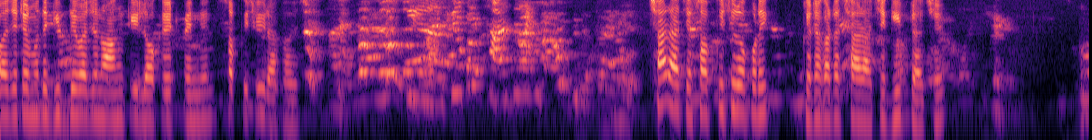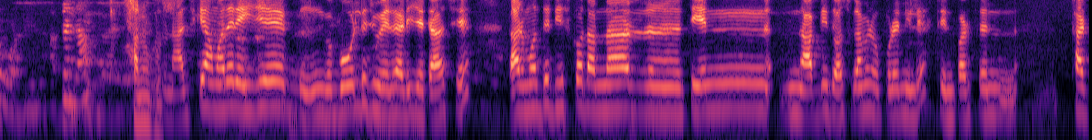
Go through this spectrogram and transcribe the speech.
বাজেটের মধ্যে গিফট দেওয়ার জন্য আংটি লকেট পেন্ডেন্ট সব কিছুই রাখা হয়েছে। ছাড় দেওয়া হচ্ছে? ছাড় আছে সব কিছুর ওপরে কেনাকাটা ছাড় আছে গিফট আছে। সানু ঘোষ। আজকে আমাদের এই যে গোল্ড জুয়েলারি যেটা আছে তার মধ্যে ডিসকাউন্ট আপনার টেন আপনি দশ গ্রামের ওপরে নিলে টেন পার্সেন্ট থার্ট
